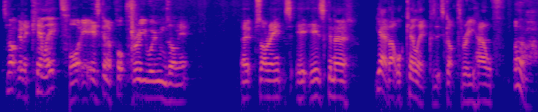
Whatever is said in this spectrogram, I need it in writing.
it's not going to kill it but it is going to put three wounds on it uh, sorry it's, it is going to yeah that will kill it because it's got three health Ugh.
